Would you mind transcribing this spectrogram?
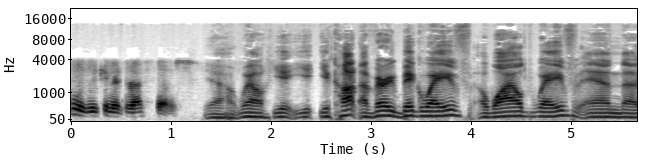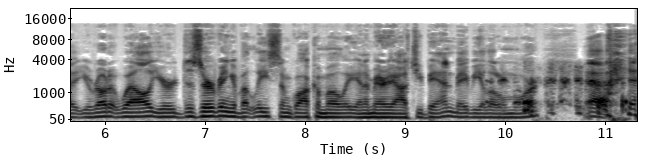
Hopefully we can address those. Yeah, well, you, you, you caught a very big wave, a wild wave, and uh, you wrote it well. You're deserving of at least some guacamole and a mariachi band, maybe a little more. uh, uh,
